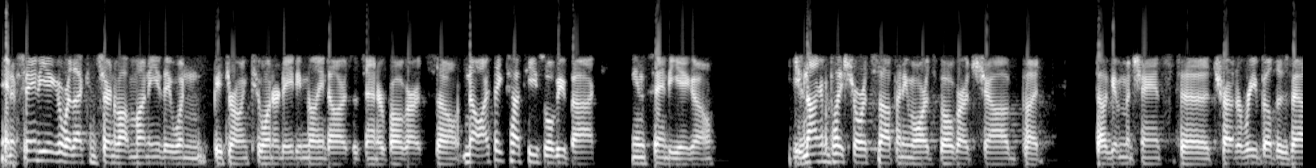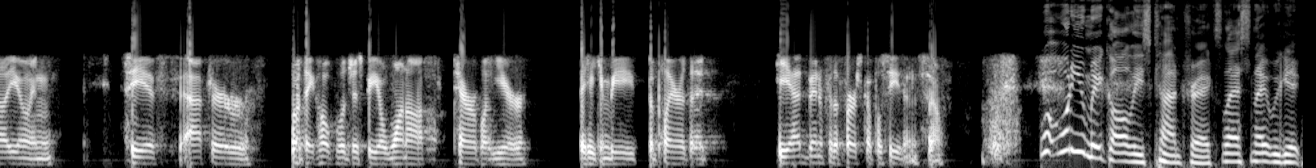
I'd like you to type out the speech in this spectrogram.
And if San Diego were that concerned about money, they wouldn't be throwing 280 million dollars at Xander Bogaerts. So no, I think Tatis will be back in San Diego. He's not going to play shortstop anymore. It's Bogaerts' job, but they'll give him a chance to try to rebuild his value and see if after what they hope will just be a one-off terrible year that he can be the player that he had been for the first couple seasons. So What, what do you make all these contracts? Last night we get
